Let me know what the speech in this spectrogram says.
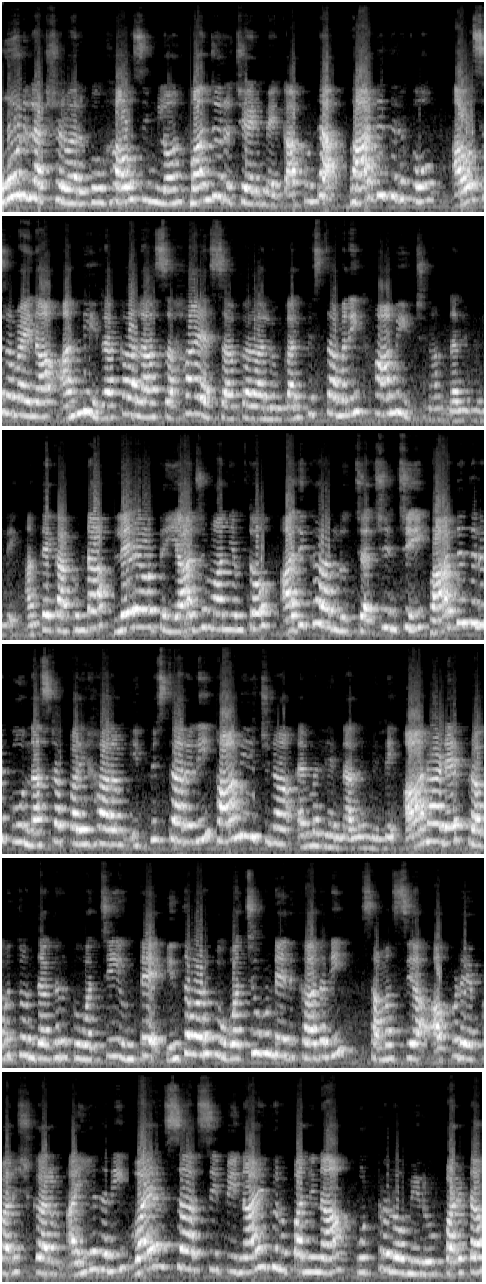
మూడు లక్షల వరకు హౌసింగ్ లోన్ మంజూరు చేయడమే కాకుండా బాధితులకు అవసరమైన అన్ని రకాల సహాయ సహకారాలు కల్పిస్తామని హామీ ఇచ్చిన నల్లిమిల్లి అంతేకాకుండా లేఅవుట్ యాజమాన్యంతో అధికారులు చర్చించి బాధితులకు నష్టపరిహారం ఇప్పిస్తారని హామీ ఇచ్చిన ఎమ్మెల్యే నల్లమిల్లి. ఆనాడే ప్రభుత్వం దగ్గరకు వచ్చి ఉంటే ఇంతవరకు వచ్చి ఉండేది కాదని సమస్య అప్పుడే పరిష్కారం అయ్యేదని వైఎస్ఆర్ సిపి నాయకులు పన్నిన కుట్రలో మీరు పడటం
